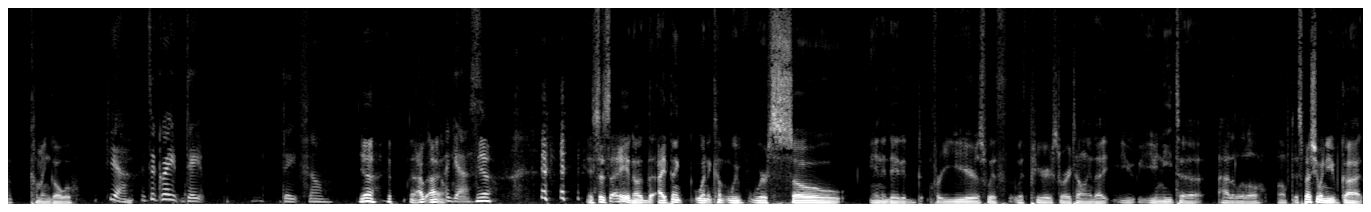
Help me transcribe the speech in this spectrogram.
of come and go. Yeah. It's a great date date film, Yeah, it, I, I, I guess. yeah. it's just you know I think when it comes we've we're so inundated for years with with period storytelling that you you need to add a little, especially when you've got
